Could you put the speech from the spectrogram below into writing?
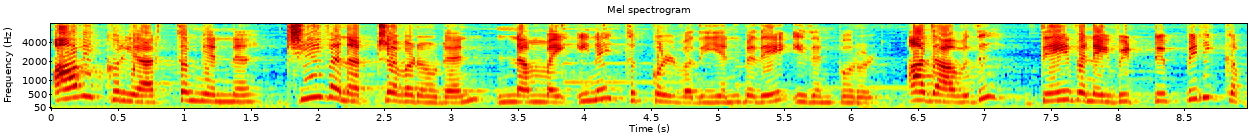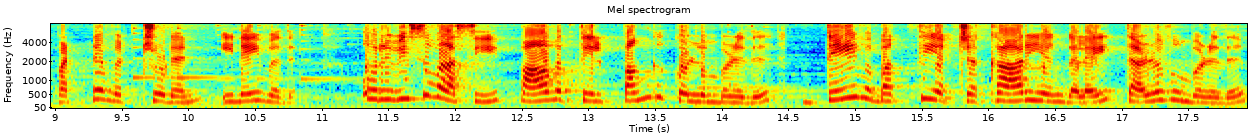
ஆவிக்குரிய அர்த்தம் என்ன? ஜீவனற்றவனுடன் நம்மை இணைத்துக் கொள்வது என்பதே இதன் பொருள். அதாவது தேவனை விட்டு பிரிக்கப்பட்டவற்றுடன் இணைவது. ஒரு விசுவாசி பாவத்தில் பங்கு கொள்ளும் பொழுது தேவ பக்தியற்ற காரியங்களை தழுவும் பொழுது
